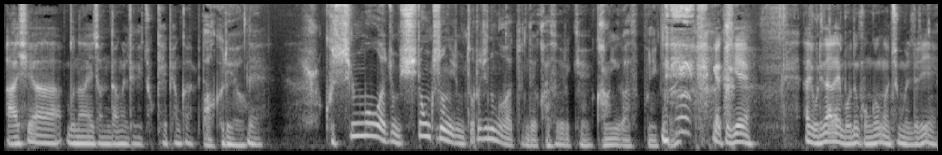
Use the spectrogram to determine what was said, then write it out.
아시아 문화의 전당을 되게 좋게 평가합니다. 아 그래요? 네. 그 쓸모가 좀 실용성이 좀 떨어지는 것 같은데 가서 이렇게 강의 가서 보니까. 그러니까 그게 사실 우리나라의 모든 공공 건축물들이 네.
